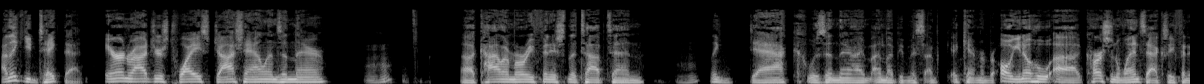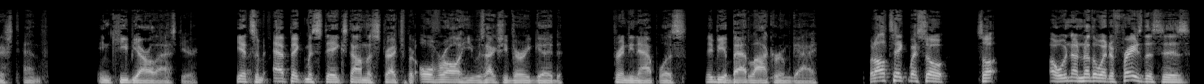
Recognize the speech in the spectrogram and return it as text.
I think you'd take that. Aaron Rodgers twice, Josh Allen's in there. Mhm. Uh, Kyler Murray finished in the top 10. Mhm. I think Dak was in there. I, I might be miss. I, I can't remember. Oh, you know who? Uh, Carson Wentz actually finished 10th in QBR last year. He had some epic mistakes down the stretch, but overall he was actually very good for Indianapolis. Maybe a bad locker room guy. But I'll take my so so. Oh, another way to phrase this is,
